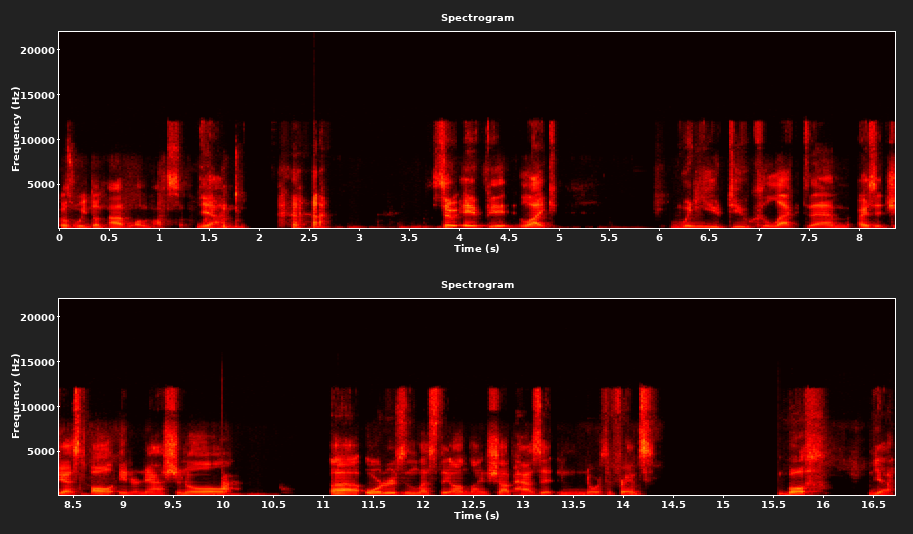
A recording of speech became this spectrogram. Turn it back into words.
because we don't have Walmart. So Yeah. so if it like when you do collect them, is it just all international uh orders unless the online shop has it in north of France? both Yeah.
